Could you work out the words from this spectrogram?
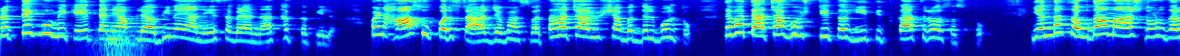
प्रत्येक भूमिकेत त्याने आपल्या अभिनयाने सगळ्यांना थक्क केलं. पण हा सुपरस्टार जेव्हा स्वतःच्या आयुष्याबद्दल बोलतो तेव्हा त्याच्या गोष्टीतही तितकाच रस असतो. यंदा चौदा मार्च दोन हजार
